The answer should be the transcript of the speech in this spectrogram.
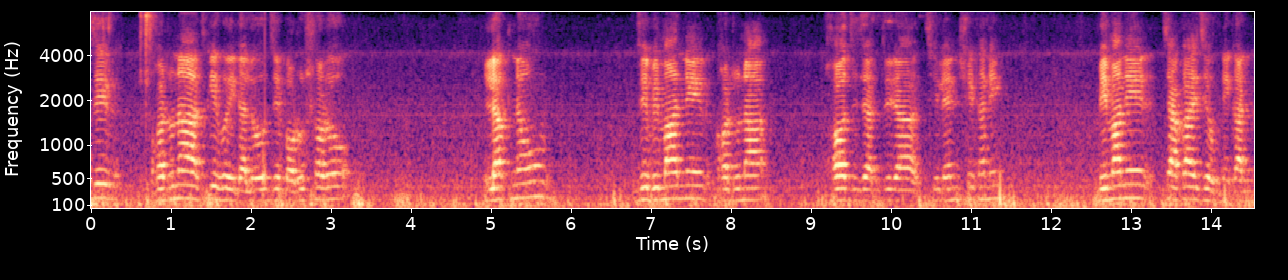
যে ঘটনা আজকে হয়ে গেল, যে বড় সড়ো লখনৌ যে বিমানের ঘটনা হজ যাত্রীরা ছিলেন সেখানে। বিমানের চাকায় যে অগ্নিকাণ্ড,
